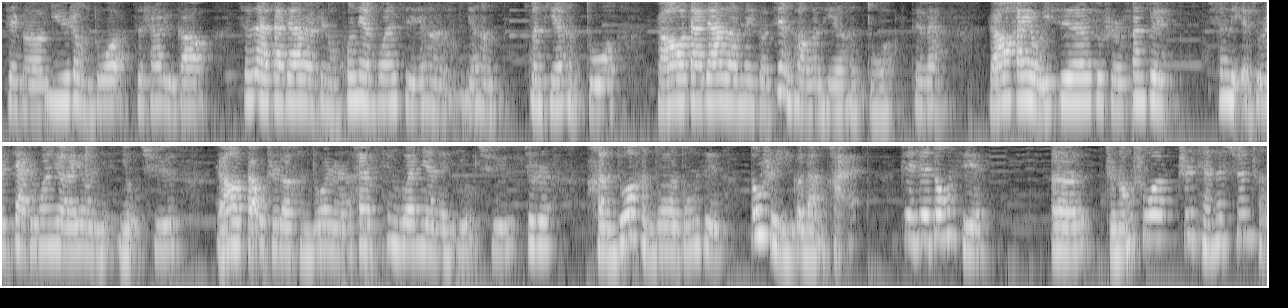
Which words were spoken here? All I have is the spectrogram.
这个抑郁症多，自杀率高，现在大家的这种婚恋关系也很也很。问题也很多，然后大家的那个健康问题也很多，对吧？然后还有一些就是犯罪心理，就是价值观越来越扭曲，然后导致了很多人还有性观念的扭曲，就是很多很多的东西都是一个蓝海。这些东西，呃，只能说之前的宣传，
